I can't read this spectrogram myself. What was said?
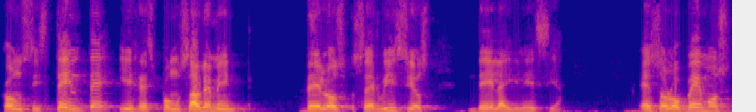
consistente y responsablemente de los servicios de la iglesia. Eso lo vemos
